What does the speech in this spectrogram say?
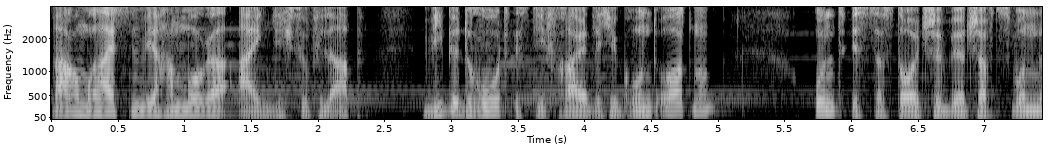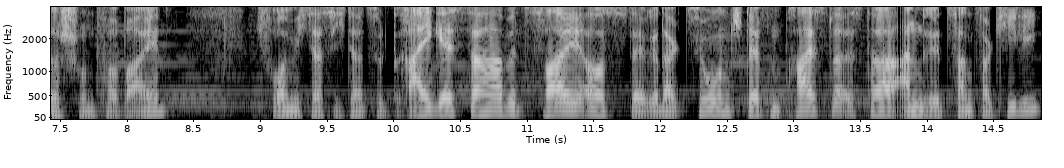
Warum reißen wir Hamburger eigentlich so viel ab? Wie bedroht ist die freiheitliche Grundordnung? Und ist das deutsche Wirtschaftswunder schon vorbei? Ich freue mich, dass ich dazu drei Gäste habe. Zwei aus der Redaktion. Steffen Preisler ist da, André Zanfakili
